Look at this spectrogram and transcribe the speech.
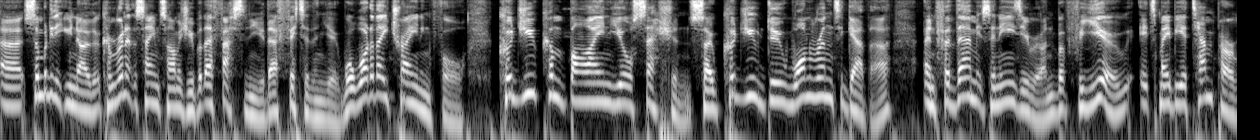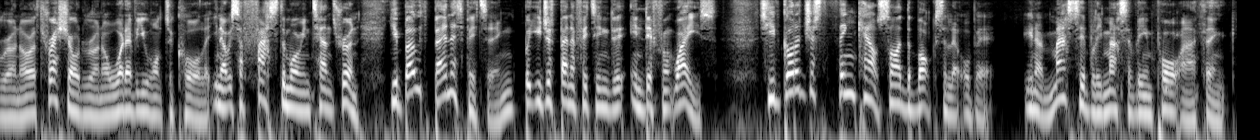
uh, somebody that you know that can run at the same time as you, but they're faster than you, they're fitter than you, well, what are they training for? Could you combine your sessions? So, could you do one run together, and for them it's an easy run, but for you it's maybe a tempo run or a threshold run or whatever you want to call it? You know, it's a faster, more intense run. You're both benefiting, but you're just benefiting in different ways. So, you've got to just think outside the box a little bit. You know, massively, massively important, I think.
